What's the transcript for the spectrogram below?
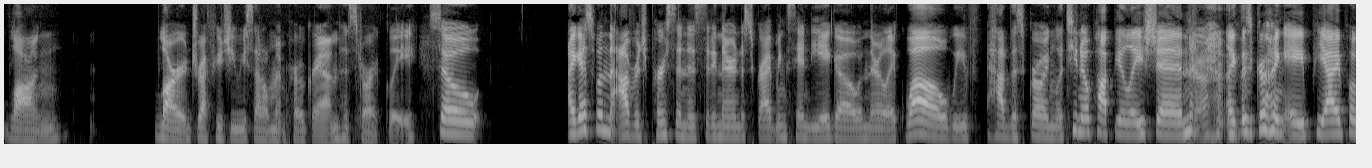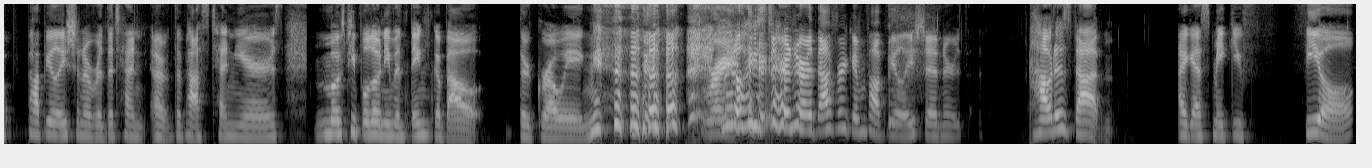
long large refugee resettlement program historically. So I guess when the average person is sitting there and describing San Diego and they're like, well, we've had this growing Latino population, yeah. like this growing API po- population over the 10 uh, the past 10 years. Most people don't even think about the growing right. Middle Eastern North African population or how does that I guess make you feel?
